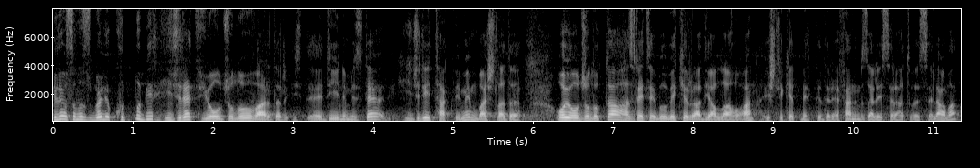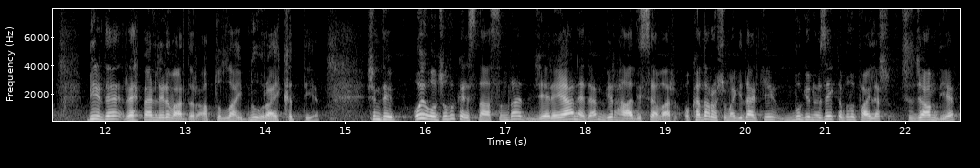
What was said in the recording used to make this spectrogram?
Biliyorsunuz böyle kutlu bir hicret yolculuğu vardır e, dinimizde. Hicri takvimin başladığı. O yolculukta Hazreti Ebu Bekir radıyallahu an eşlik etmektedir Efendimiz aleyhissalatü vesselama. Bir de rehberleri vardır Abdullah İbni Uraykıt diye. Şimdi o yolculuk esnasında cereyan eden bir hadise var. O kadar hoşuma gider ki bugün özellikle bunu paylaşacağım diye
